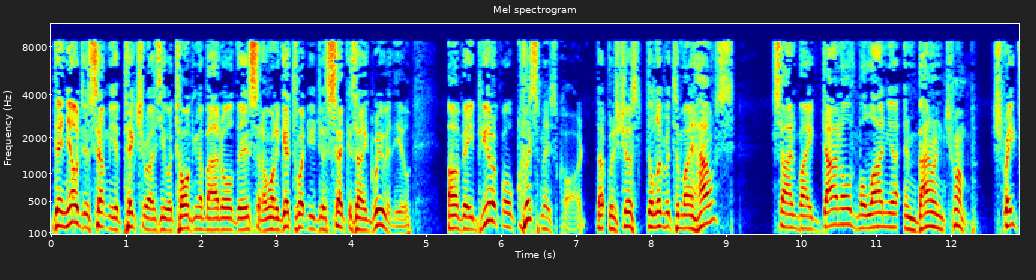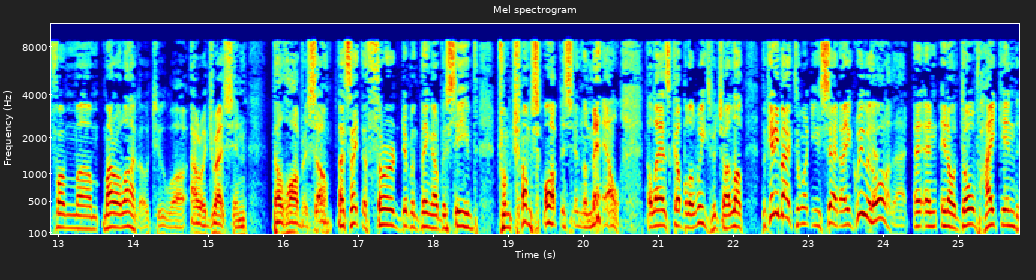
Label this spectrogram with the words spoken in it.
Danielle just sent me a picture as you were talking about all this, and I want to get to what you just said because I agree with you, of a beautiful Christmas card that was just delivered to my house, signed by Donald, Melania, and Barron Trump, straight from um, Mar-a-Lago to uh, our address in Belle Harbor. So that's like the third different thing I've received from Trump's office in the mail the last couple of weeks, which I love. But getting back to what you said, I agree with yeah. all of that. And, and, you know, Dov Hikind,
